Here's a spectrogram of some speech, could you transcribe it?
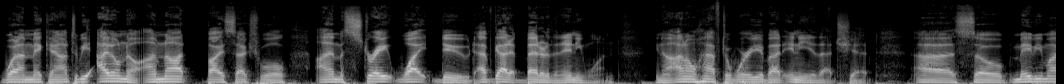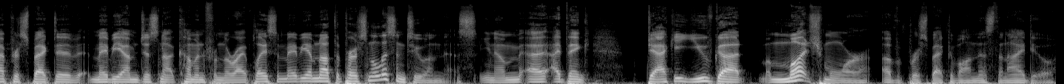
what I'm making out to be. I don't know. I'm not bisexual. I'm a straight white dude. I've got it better than anyone. You know, I don't have to worry about any of that shit. Uh, so maybe my perspective, maybe I'm just not coming from the right place, and maybe I'm not the person to listen to on this. You know, I think Jackie, you've got much more of a perspective on this than I do.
